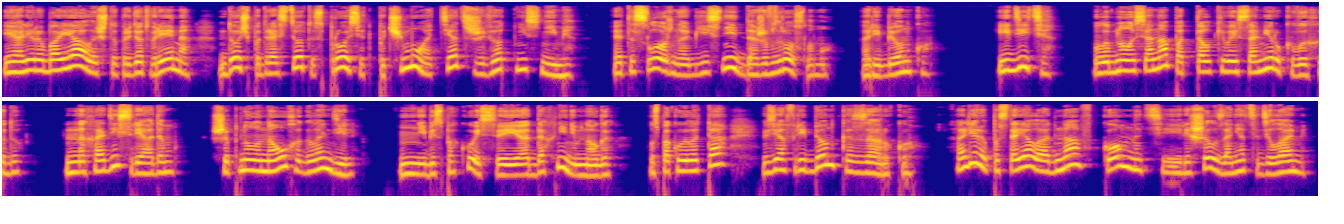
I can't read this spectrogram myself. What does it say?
и Алира боялась, что придет время, дочь подрастет и спросит, почему отец живет не с ними. Это сложно объяснить даже взрослому, а ребенку. «Идите», – улыбнулась она, подталкивая Самиру к выходу. «Находись рядом», – шепнула на ухо Голандиль. «Не беспокойся и отдохни немного», – успокоила та, взяв ребенка за руку. Алира постояла одна в комнате и решила заняться делами.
